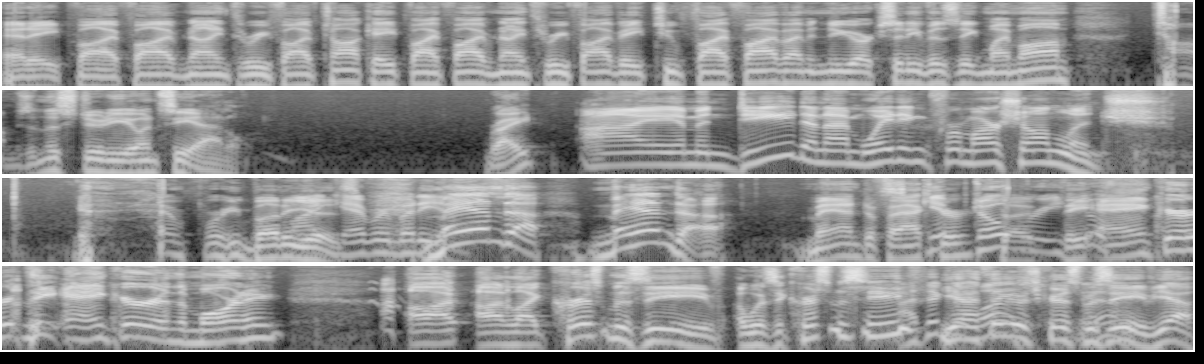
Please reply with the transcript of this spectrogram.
at 855 935 Talk, 855 935 8255. I'm in New York City visiting my mom. Tom's in the studio in Seattle. Right? I am indeed, and I'm waiting for Marshawn Lynch. Everybody Like is. everybody. Manda, Manda, Manda Factor, Skipped over the, the anchor, the anchor in the morning. Oh, on, on like Christmas Eve, was it Christmas Eve? I think yeah, I think it was. Christmas Yeah. Eve. Yeah,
